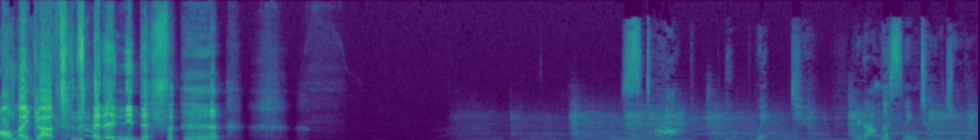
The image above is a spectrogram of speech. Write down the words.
Oh my god, I didn't need this. Stop! You, wait, you're not listening to each other.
